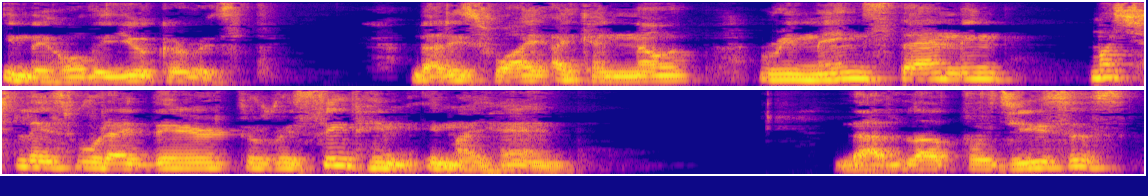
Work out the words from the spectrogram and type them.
in the Holy Eucharist. That is why I cannot remain standing, much less would I dare to receive him in my hand. That love for Jesus,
